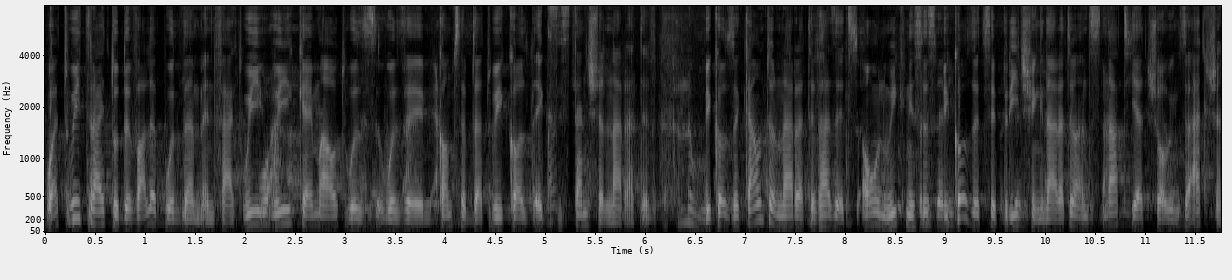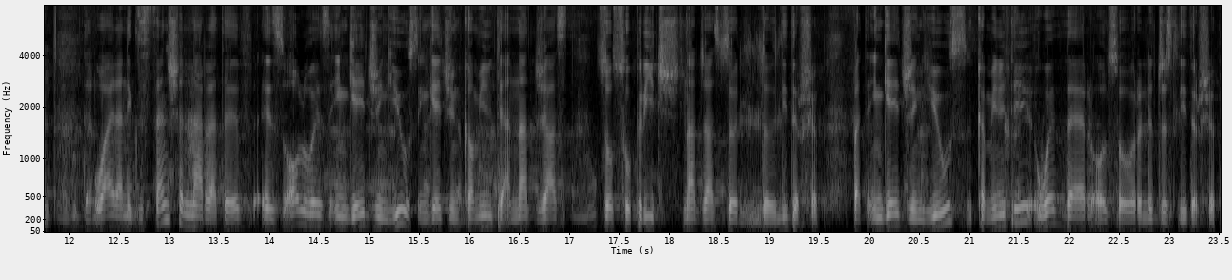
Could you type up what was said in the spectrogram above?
what we try to develop with them, in fact, we, we came out with, with a concept that we called existential narrative. Because the counter narrative has its own weaknesses because it's a preaching narrative and it's not yet showing the action. While an existential narrative is always engaging youth, engaging community, and not just those who preach, not just the, the leadership, but engaging youth, community with their also religious leadership.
